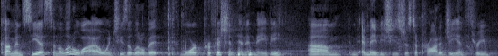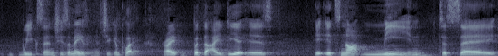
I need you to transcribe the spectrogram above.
Come and see us in a little while when she's a little bit more proficient in it, maybe. Um, and maybe she's just a prodigy, and three weeks in, she's amazing and she can play, right? But the idea is it's not mean to say,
